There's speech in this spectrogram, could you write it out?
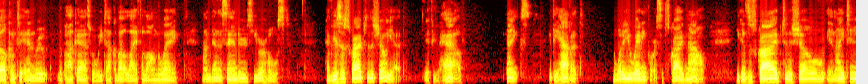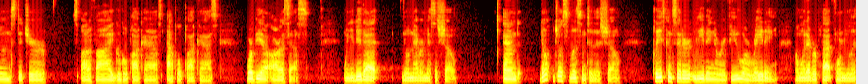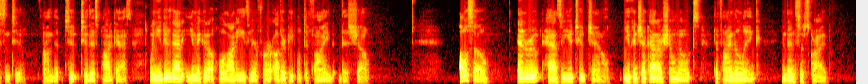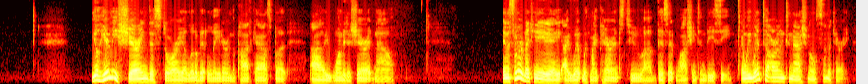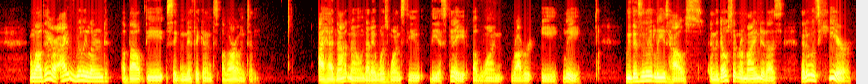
Welcome to En Route, the podcast where we talk about life along the way. I'm Dennis Sanders, your host. Have you subscribed to the show yet? If you have, thanks. If you haven't, then what are you waiting for? Subscribe now. You can subscribe to the show in iTunes, Stitcher, Spotify, Google Podcasts, Apple Podcasts, or via RSS. When you do that, you'll never miss a show. And don't just listen to this show. Please consider leaving a review or rating on whatever platform you listen to on the to, to this podcast. When you do that, you make it a whole lot easier for other people to find this show. Also, Enroute has a YouTube channel. You can check out our show notes to find the link and then subscribe. You'll hear me sharing this story a little bit later in the podcast, but I wanted to share it now. In the summer of 1988, I went with my parents to uh, visit Washington, D.C., and we went to Arlington National Cemetery. And while there, I really learned about the significance of Arlington. I had not known that it was once the, the estate of one Robert E. Lee. We visited Lee's house, and the docent reminded us that it was here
